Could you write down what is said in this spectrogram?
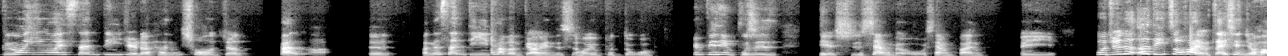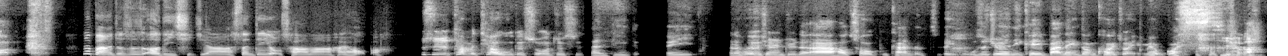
不用因为三 D 觉得很丑就看了，就是反正三 D 他们表演的时候又不多，因为毕竟不是写实像的偶像番，所以我觉得二 D 作画有在线就好了。那本来就是二 D 起家，三 D 有差吗？还好吧。就是他们跳舞的时候就是三 D 的，所以可能会有些人觉得啊好丑不看的之类的。我是觉得你可以把那一段快转也没有关系啦，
